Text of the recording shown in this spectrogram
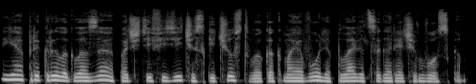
Я прикрыла глаза, почти физически чувствуя, как моя воля плавится горячим воском.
